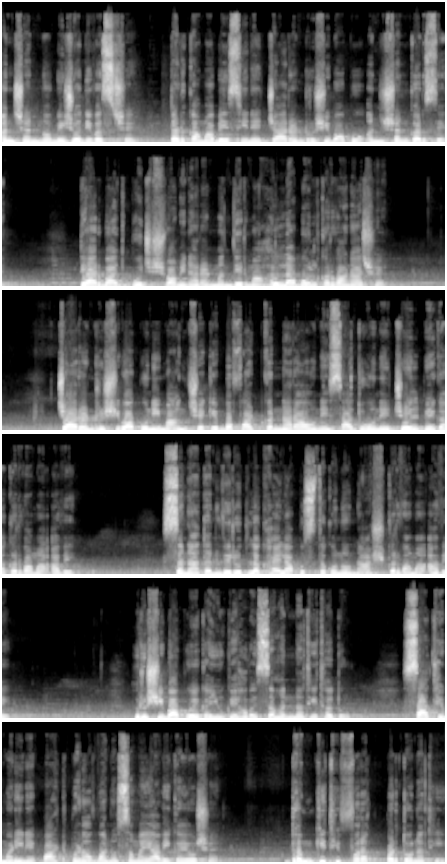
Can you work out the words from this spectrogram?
અનશનનો બીજો દિવસ છે. તડકામાં બેસીને ચારણ ઋષિબાપુ અનશન કરશે. ત્યારબાદ ભુજ સ્વામિનારાયણ મંદિરમાં હલ્લાબોલ કરવાના છે. ચારણ ઋષિબાપુની માંગ છે કે બફાટ કરનારાઓને સાધુઓને જેલ ભેગા કરવામાં આવે. સનાતન વિરુદ્ધ લખાયેલા પુસ્તકોનો નાશ કરવામાં આવે. ઋષિબાપુએ કહ્યું કે હવે સહન નથી થતું. સાથે મળીને પાઠ ભણાવવાનો સમય આવી ગયો છે. ધમકીથી ફરક પડતો નથી.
